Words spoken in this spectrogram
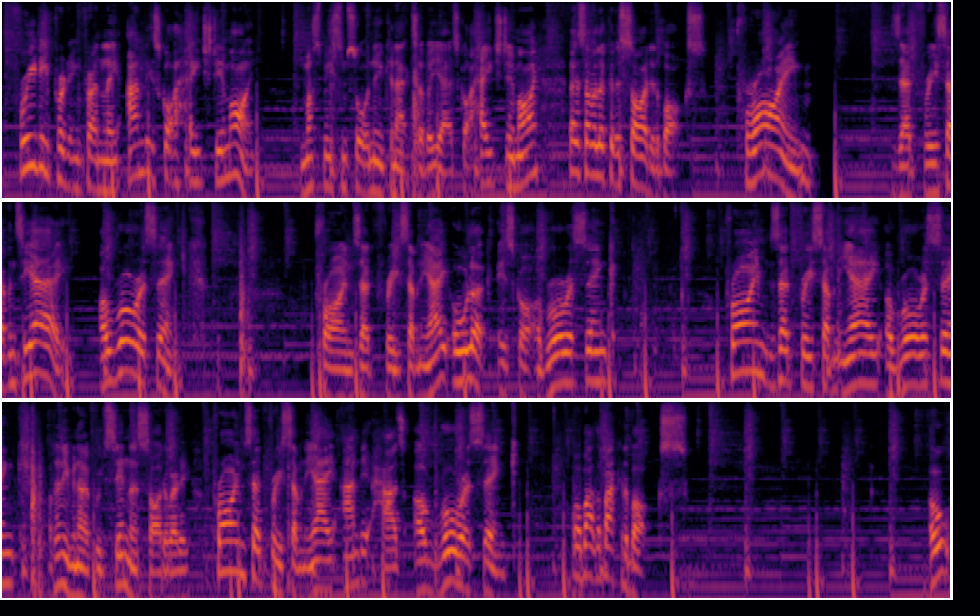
3D printing friendly, and it's got a HDMI. Must be some sort of new connector, but yeah, it's got a HDMI. Let's have a look at the side of the box. Prime, Z370A, Aurora Sync, Prime Z370A. Oh look, it's got Aurora Sync, Prime Z370A, Aurora Sync. I don't even know if we've seen this side already. Prime Z370A, and it has Aurora Sync. What about the back of the box? Oh,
